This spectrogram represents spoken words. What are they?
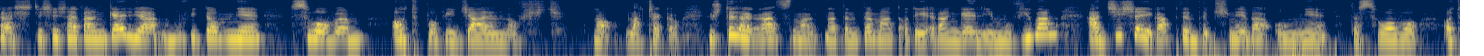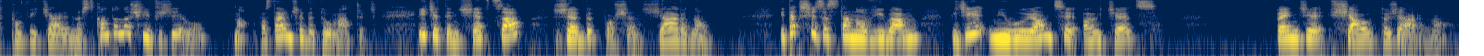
Cześć, dzisiejsza Ewangelia mówi do mnie słowem odpowiedzialność. No, dlaczego? Już tyle raz na, na, ten temat o tej Ewangelii mówiłam, a dzisiaj raptem wybrzmiewa u mnie to słowo odpowiedzialność. Skąd ono się wzięło? No, postaram się wytłumaczyć. Idzie ten siewca, żeby posiać ziarno. I tak się zastanowiłam, gdzie miłujący ojciec będzie siał to ziarno.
